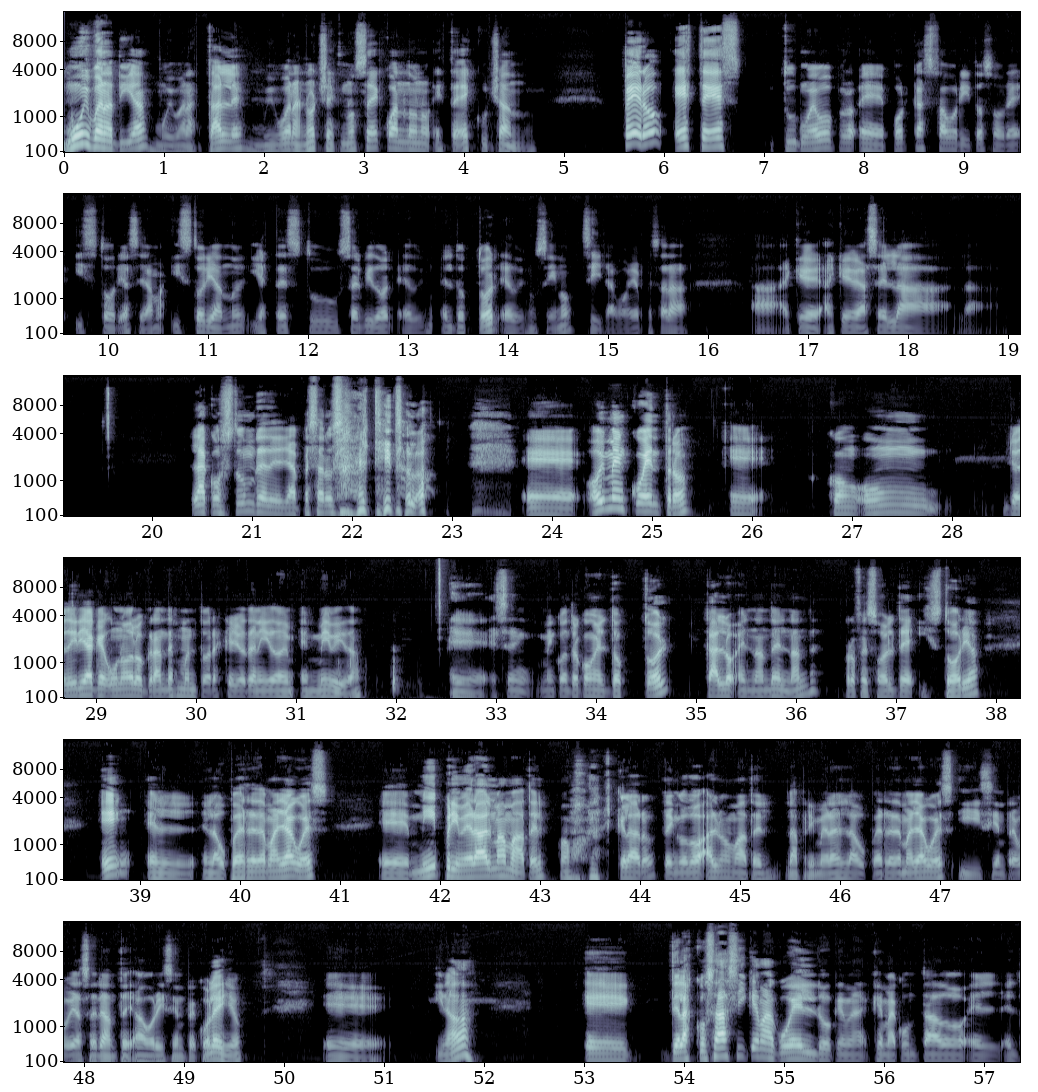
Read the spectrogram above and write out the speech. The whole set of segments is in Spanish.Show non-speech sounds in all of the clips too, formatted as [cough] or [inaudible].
Muy buenos días, muy buenas tardes, muy buenas noches. No sé cuándo nos estés escuchando. Pero este es tu nuevo eh, podcast favorito sobre historia. Se llama Historiando. Y este es tu servidor, el doctor Edwin Jusino. Sí, ya voy a empezar a. hay, que, hay que hacer la, la, costumbre de ya empezar a usar [laughs] el título. Eh, hoy me encuentro eh, con un yo diría que uno de los grandes mentores que yo he tenido en, mi vida. Eh, me encuentro con el doctor Carlos Hernández Hernández, profesor de historia en, el, en la UPR de Mayagüez. Eh, mi primera alma mater, [laughs] vamos a ver claro, tengo dos alma mater. La primera es la UPR de Mayagüez y siempre voy a hacer antes, ahora y siempre colegio. Eh, y nada, de las cosas así que me acuerdo que me, ha contado el,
